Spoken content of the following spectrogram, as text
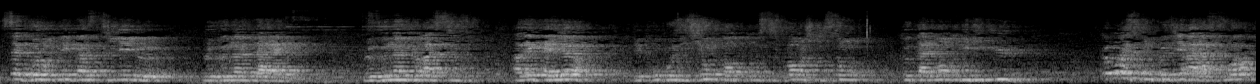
cette volonté d'instiller le, le, venin de la haine, le venin du racisme. Avec d'ailleurs des propositions, quand on s'y penche, qui sont totalement ridicules. Comment est-ce qu'on peut dire à la fois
